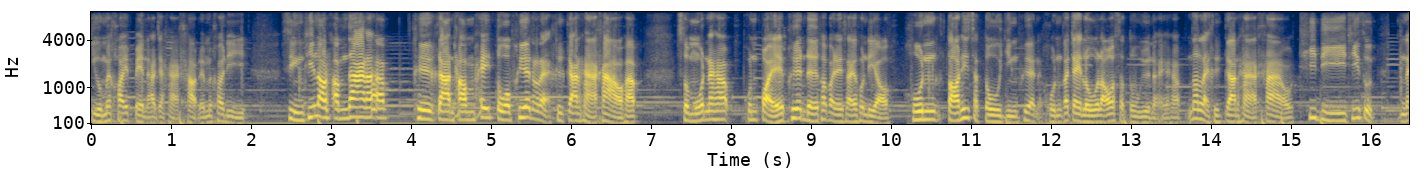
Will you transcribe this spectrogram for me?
กิลไม่ค่อยเป็น อาจจะหาข่าวได้ไม่ค่อยดี สิ่งที่เราทำได้นะครับ คือการทำให้ตัวเพื่อนนั่นแหละ คือการหาข่าวครับ สมมุตินะครับ คุณปล่อยให้เพื่อนเดินเข้าไปในไซต์คนเดียว คุณตอนที่ศัตรูยิงเพื่อน คุณก็จะรู้แล้วว่าศัตรูอยู่ไหนครับ นั่นแหละคือการหาข่าวที่ดีที่สุดใน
